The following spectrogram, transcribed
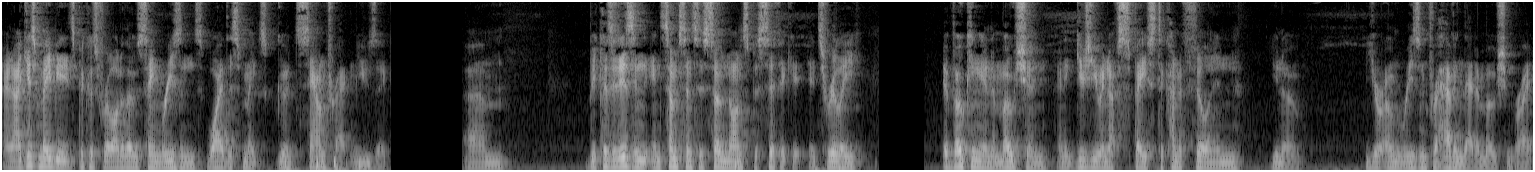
and I guess maybe it's because for a lot of those same reasons why this makes good soundtrack music. Um, because it is in in some senses so non-specific. It, it's really evoking an emotion, and it gives you enough space to kind of fill in, you know, your own reason for having that emotion, right?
